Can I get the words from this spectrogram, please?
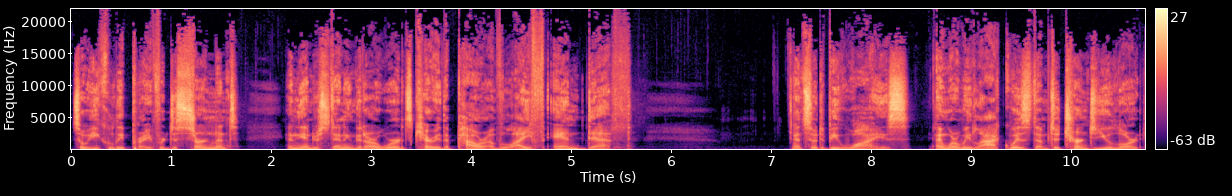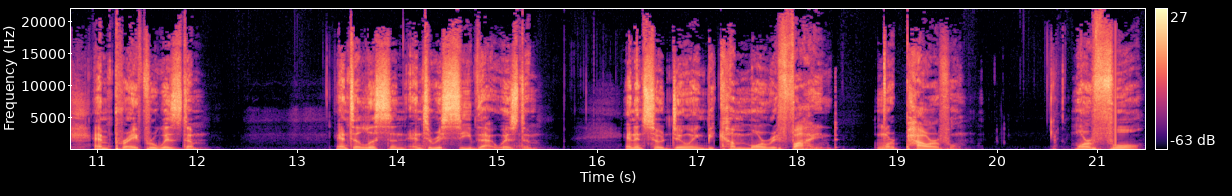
So, equally pray for discernment and the understanding that our words carry the power of life and death. And so to be wise, and where we lack wisdom, to turn to you, Lord, and pray for wisdom, and to listen and to receive that wisdom. And in so doing, become more refined, more powerful, more full,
